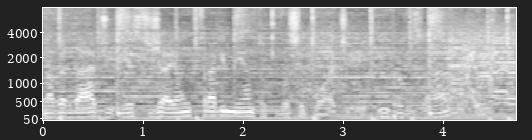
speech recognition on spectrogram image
Na verdade, este já é um fragmento que você pode improvisar.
